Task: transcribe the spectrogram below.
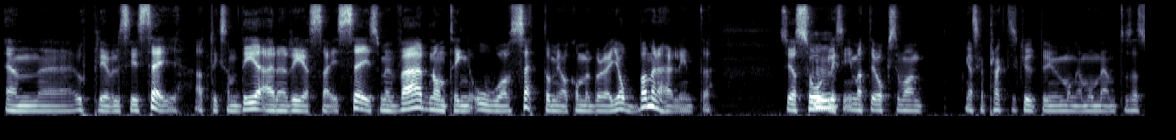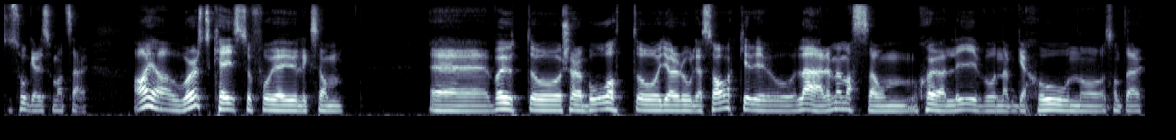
en eh, upplevelse i sig. Att liksom det är en resa i sig som är värd någonting oavsett om jag kommer börja jobba med det här eller inte. Så jag såg Mm. liksom, i och med att det också var en ganska praktisk utbildning med många moment och så, så såg jag det som att så här, ja ja, worst case så får jag ju liksom eh, vara ute och köra båt och göra roliga saker och lära mig massa om sjöliv och navigation och sånt där.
